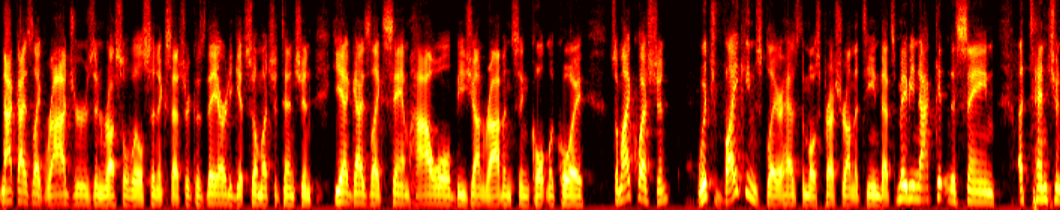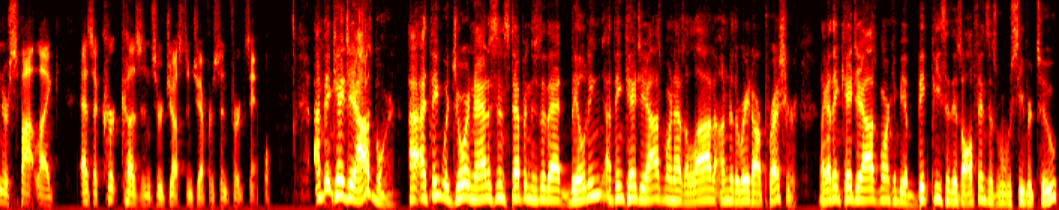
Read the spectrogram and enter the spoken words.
not guys like Rodgers and Russell Wilson, et cetera, because they already get so much attention. He had guys like Sam Howell, Bijan Robinson, Colt McCoy. So my question which Vikings player has the most pressure on the team that's maybe not getting the same attention or spotlight as a Kirk Cousins or Justin Jefferson, for example? I think KJ Osborn. I, I, think with Jordan Addison stepping into that building, I think KJ Osborn has a lot of under the radar pressure. Like I think KJ Osborn can be a big piece of this offense as a receiver too.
